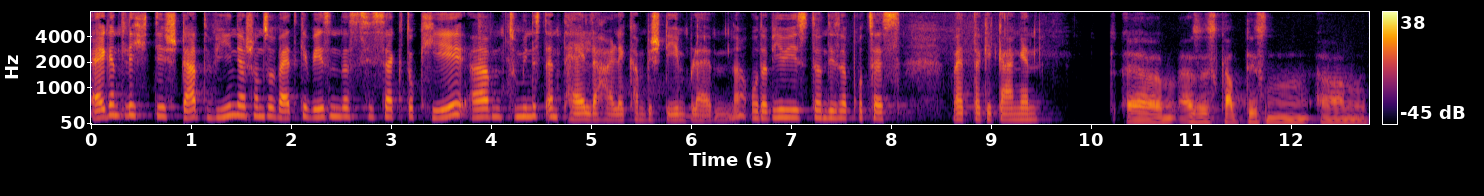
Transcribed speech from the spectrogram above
eigentlich die Stadt Wien ja schon so weit gewesen, dass sie sagt, okay, ähm, zumindest ein Teil der Halle kann bestehen bleiben. Ne? Oder wie ist dann dieser Prozess weitergegangen? Ähm, also es gab diesen, ähm,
